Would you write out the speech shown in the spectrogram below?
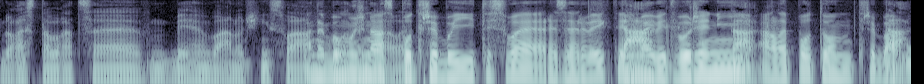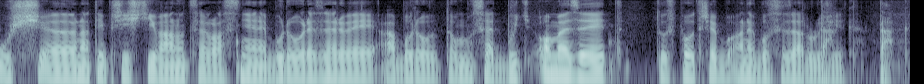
do restaurace během vánočních svátků. A nebo možná spotřebují ty svoje rezervy, které mají vytvořený, tak, ale potom třeba tak. už na ty příští Vánoce vlastně nebudou rezervy a budou to muset buď omezit, tu spotřebu, anebo se zadlužit. Tak, tak.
